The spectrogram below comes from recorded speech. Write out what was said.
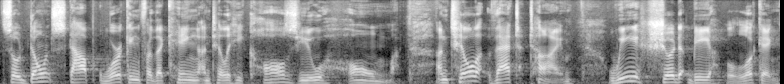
So don't stop working for the King until He calls you home. Until that time, we should be looking,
